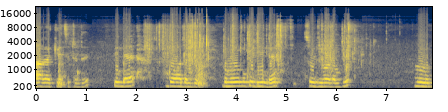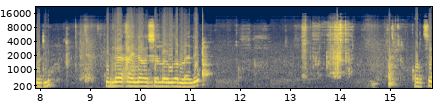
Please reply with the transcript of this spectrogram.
പാകാക്കി വെച്ചിട്ടുണ്ട്. പിന്നെ ഗോതമ്പ് ഇത് മൂന്ന് പിടിയുണ്ട്. സൂചി ഗോതമ്പ് മൂന്ന് പിടി. പിന്നെ അതിനാവശ്യമുള്ളതെന്ന് പറഞ്ഞാൽ കുറച്ച്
